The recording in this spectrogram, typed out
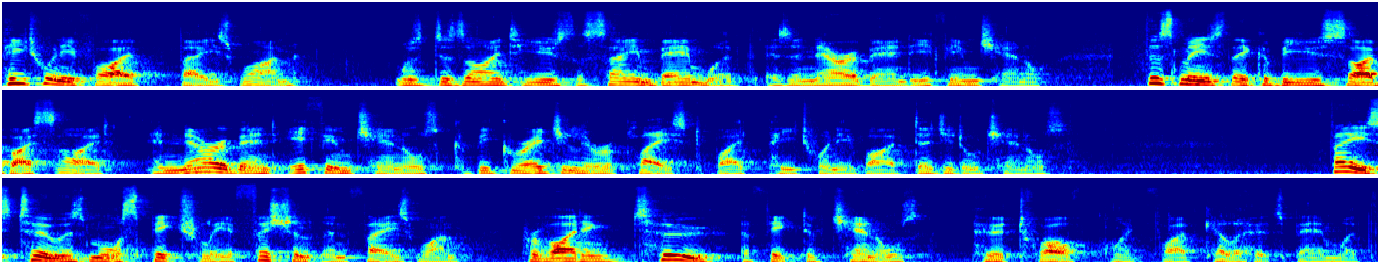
P25 Phase 1 was designed to use the same bandwidth as a narrowband FM channel. This means they could be used side by side, and narrowband FM channels could be gradually replaced by P25 digital channels. Phase 2 is more spectrally efficient than Phase 1, providing two effective channels per 12.5 kHz bandwidth.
